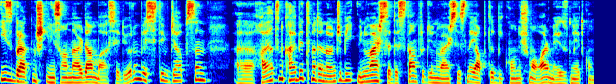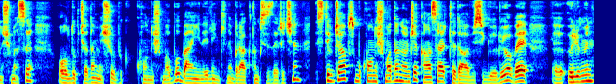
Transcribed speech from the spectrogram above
iz bırakmış insanlardan bahsediyorum ve Steve Jobs'ın e, hayatını kaybetmeden önce bir üniversitede, Stanford Üniversitesi'nde yaptığı bir konuşma var, mezuniyet konuşması. Oldukça da meşhur bir konuşma bu. Ben yine linkini bıraktım sizler için. Steve Jobs bu konuşmadan önce kanser tedavisi görüyor ve e, ölümün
